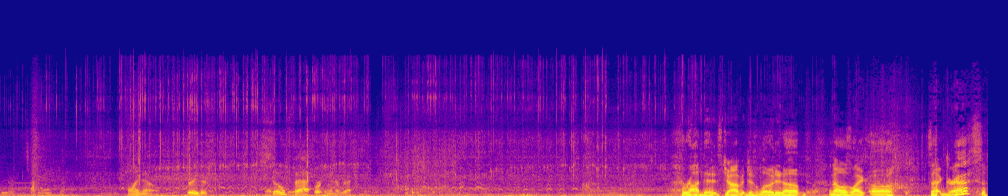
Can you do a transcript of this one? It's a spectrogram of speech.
today are so fat. Oh, I know. They're either so fat or anorexic. Rod did its job. It just loaded up. And I was like, uh, is that grass? That's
